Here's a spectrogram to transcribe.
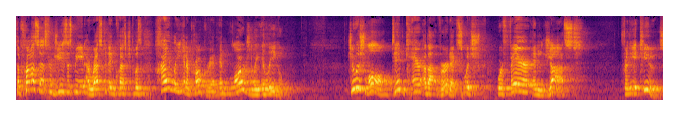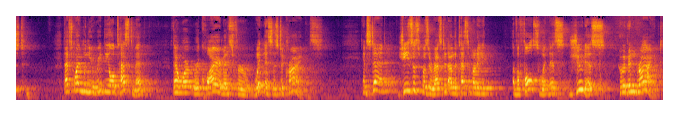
The process for Jesus being arrested and questioned was highly inappropriate and largely illegal. Jewish law did care about verdicts which were fair and just for the accused. That's why when you read the Old Testament, there were requirements for witnesses to crimes. Instead, Jesus was arrested on the testimony of a false witness, Judas, who had been bribed.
